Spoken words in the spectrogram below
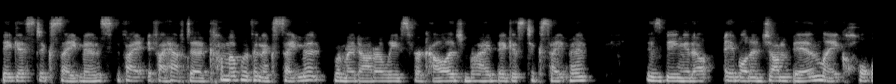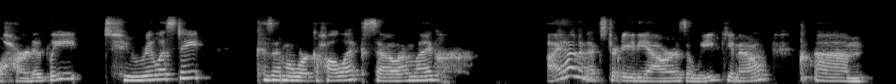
biggest excitements, if I if I have to come up with an excitement when my daughter leaves for college, my biggest excitement is being able to jump in like wholeheartedly to real estate because I'm a workaholic. So I'm like, I have an extra 80 hours a week, you know? Um,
